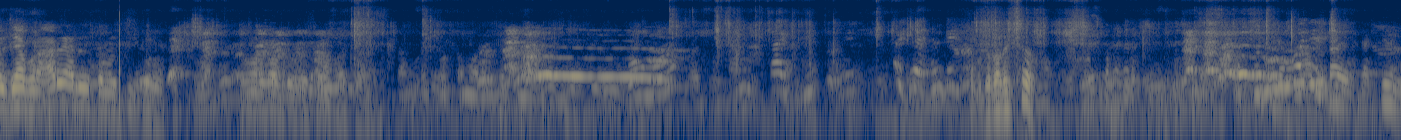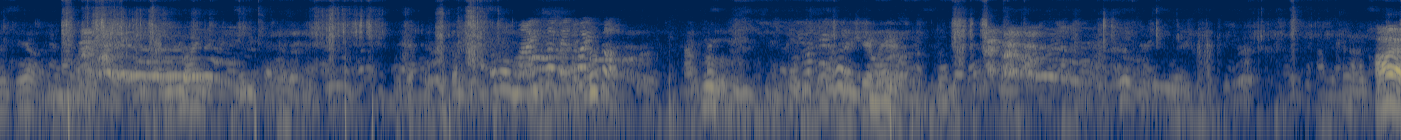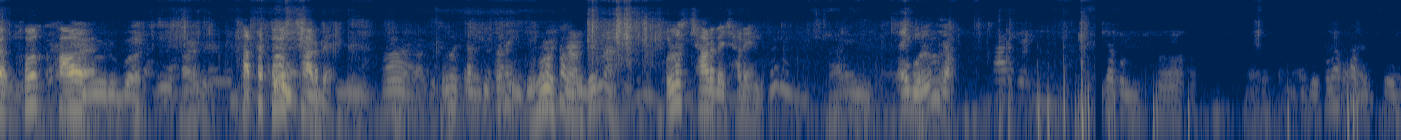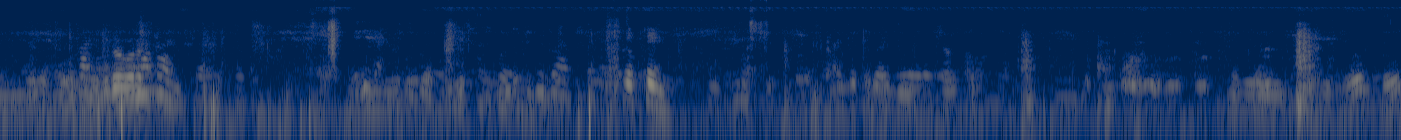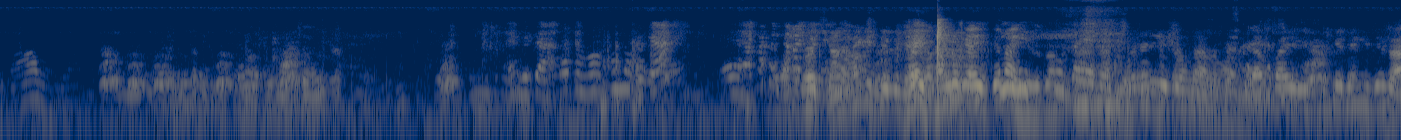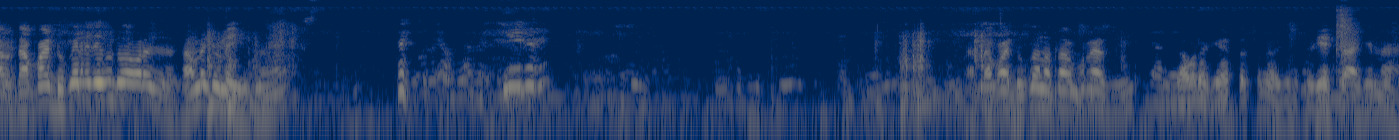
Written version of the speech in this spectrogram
আরে যাব আরে আরে তোমার কি করো তোমার বাপ সমস্যা আছে। দেখছ? হ্যাঁ খোলস ছাড়বে সাপটা ছাড়বে। খোলস ছাড়বে ছাড়েনি। আমি বললাম যা। ডাব্বায় ঢুকে নিয়ে দেখুন আবার সামনে চলে গেছে ডাব্বায় ঢুকানো তারপরে আসবি গ্যাসটা আছে না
